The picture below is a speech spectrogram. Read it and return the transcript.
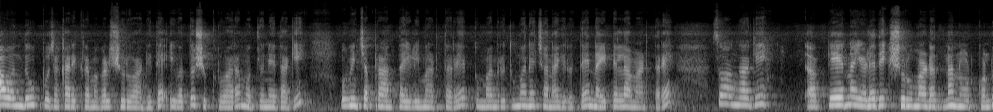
ಆ ಒಂದು ಪೂಜಾ ಕಾರ್ಯಕ್ರಮಗಳು ಶುರುವಾಗಿದೆ. ಇವತ್ತು ಶುಕ್ರವಾರ ಮೊದಲನೇದಾಗಿ ಹೂವಿನ ಚಪ್ರ ಅಂತ ಹೇಳಿ ಮಾಡ್ತಾರೆ. ತುಂಬ ಅಂದರೆ ತುಂಬಾ ಚೆನ್ನಾಗಿರುತ್ತೆ. ನೈಟೆಲ್ಲ ಮಾಡ್ತಾರೆ. ಸೊ ಹಂಗಾಗಿ ತೇರನ್ನ ಎಳೆದಿಕ್ಕೆ ಶುರು ಮಾಡೋದನ್ನ ನೋಡಿಕೊಂಡು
